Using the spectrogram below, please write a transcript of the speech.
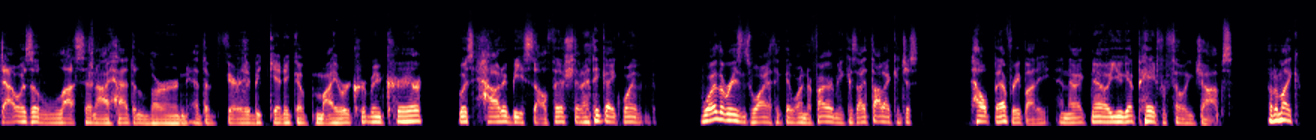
that was a lesson I had to learn at the very beginning of my recruitment career was how to be selfish. And I think like one of the, one of the reasons why I think they wanted to fire me because I thought I could just help everybody. And they're like, no, you get paid for filling jobs. But I'm like,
